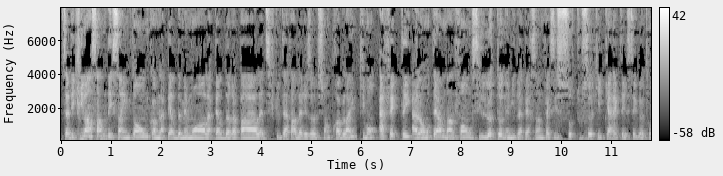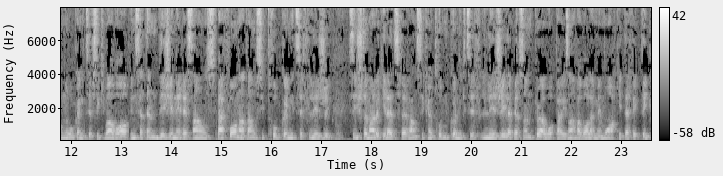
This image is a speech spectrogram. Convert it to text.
ça décrit l'ensemble des symptômes comme la perte de mémoire, la perte de repères, la difficulté à faire de la résolution de problèmes qui vont affecter à long terme, dans le fond, aussi l'autonomie de la personne. Fait que c'est surtout ça qui est caractéristique d'un trouble neurocognitif, c'est qu'il va avoir une certaine dégénérescence. Parfois, on entend aussi trouble cognitif léger. C'est justement là qui est la différence, c'est qu'un trouble cognitif léger, la personne peut avoir, par exemple, avoir la mémoire qui est affectée,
